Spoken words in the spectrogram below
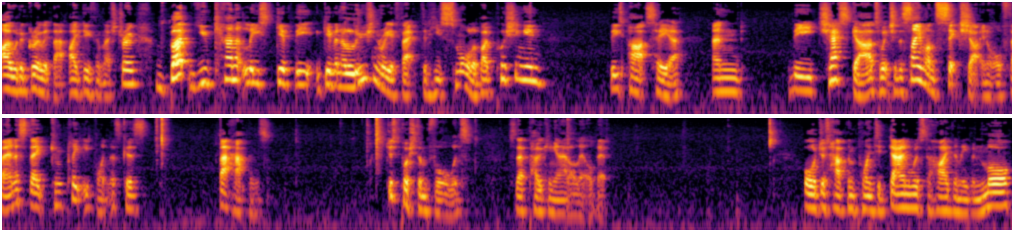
I would agree with that. I do think that's true. But you can at least give the give an illusionary effect that he's smaller by pushing in these parts here and the chest guards, which are the same on Sixshot in all fairness, they're completely pointless because that happens. Just push them forwards so they're poking out a little bit. Or just have them pointed downwards to hide them even more,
